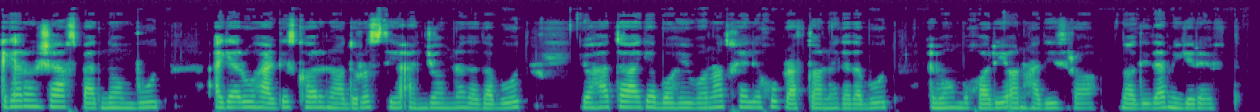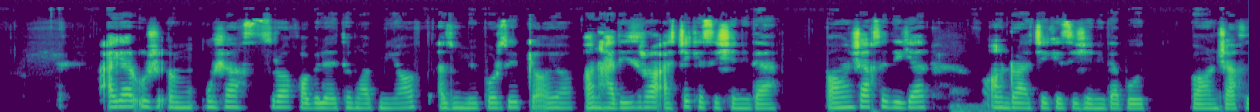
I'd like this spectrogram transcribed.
اگر آن شخص بدنام بود اگر او هرگز کار نادرستی انجام نداده بود یا حتی اگر با حیوانات خیلی خوب رفتار نکرده بود امام بخاری آن حدیث را نادیده می گرفت. اگر او شخص را قابل اعتماد میافت از او می‌پرسید که آیا آن حدیث را از چه کسی شنیده و آن شخص دیگر آن را از چه کسی شنیده بود؟ و آن شخص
